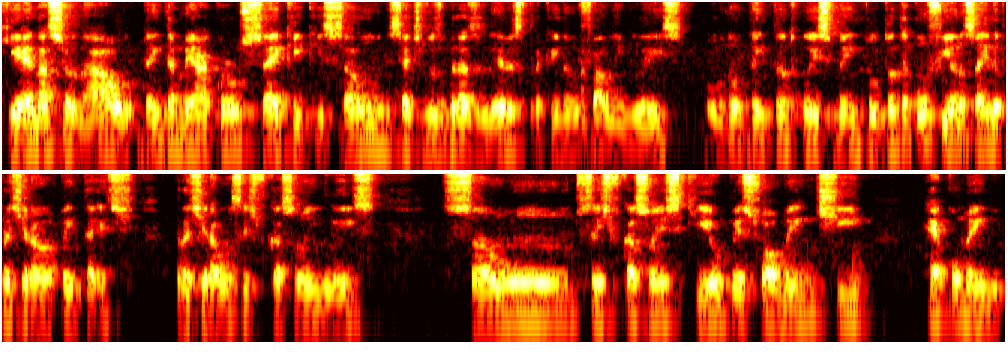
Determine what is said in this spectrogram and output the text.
que é nacional, tem também a CrowSec, que são iniciativas brasileiras, para quem não fala inglês, ou não tem tanto conhecimento, ou tanta confiança ainda para tirar uma pentest, para tirar uma certificação em inglês, são certificações que eu pessoalmente recomendo.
